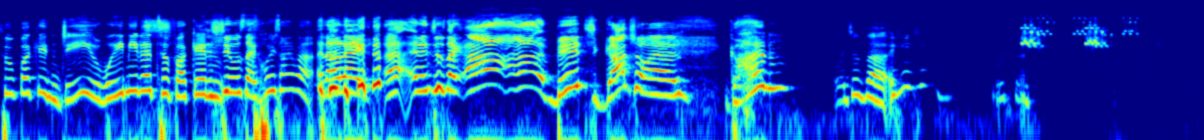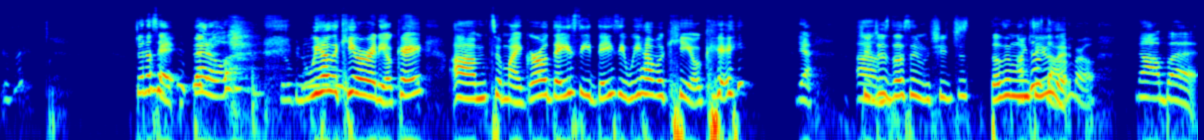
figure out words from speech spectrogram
too fucking G. We needed to fucking She was like, "Who are you talking about?" And I'm like, uh, and then she was like, "Ah, ah, bitch, got your ass." God. Which is the Which one? Yo no sé, pero We have the key already, okay? Um, to my girl Daisy, Daisy, we have a key, okay? yeah, She um, just doesn't. She just doesn't I'm like to just use dumb, it. bro. No, but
